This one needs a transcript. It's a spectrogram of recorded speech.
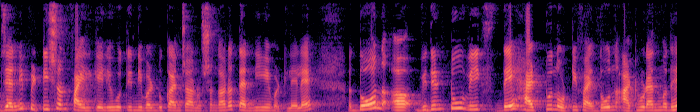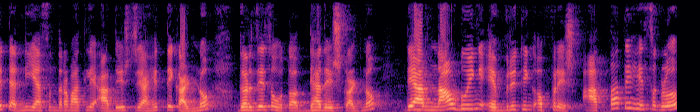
ज्यांनी पिटिशन फाईल केली होती निवडणुकांच्या अनुषंगानं त्यांनी हे म्हटलेलं आहे. दोन within two weeks they had to notify दोन आठवड्यांमध्ये त्यांनी या संदर्भातले आदेश जे आहेत ते काढणं गरजेचं होतं अध्यादेश काढणं. They are now doing everything afresh आता ते हे सगळं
